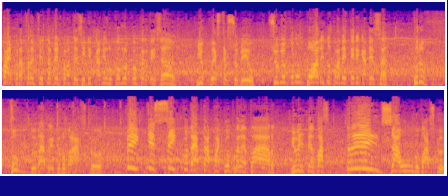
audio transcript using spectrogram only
Vai pra frente também para decidir. Camilo cobrou com perfeição. E o Cuesta subiu. Subiu como um bólido para meter de cabeça pro fundo da rede do Vasco. 25 da etapa complementar. E o Inter faz 3 a 1 no Vasco.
